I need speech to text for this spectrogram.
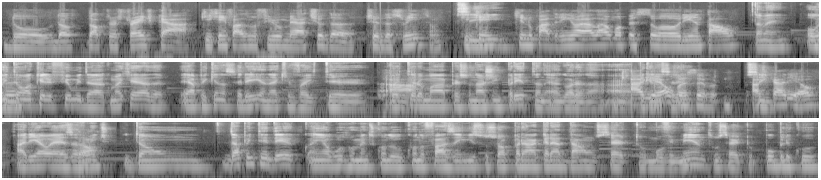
do, do Doctor Strange, que, a, que quem faz no filme é a Tilda, Tilda Swinton. Que, Sim. quem, que no quadrinho ela é uma pessoa oriental. Também. Ou Né? então aquele filme da. Como é que é? É a Pequena Sereia, né? Que vai ter. Vai Ah. ter uma personagem preta, né? Agora na. A Ariel vai ser. Sim. Acho que é a Ariel. Ariel é exatamente. Então, dá pra entender em alguns momentos quando, quando fazem isso só pra agradar um certo movimento, um certo público.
